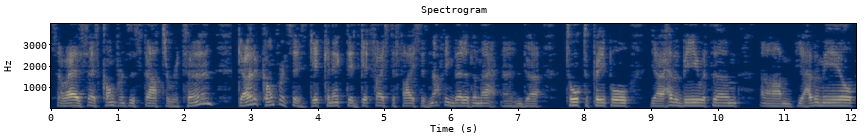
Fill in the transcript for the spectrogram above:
So as, as conferences start to return, go to conferences, get connected, get face to face. There's nothing better than that. And, uh, talk to people, you know, have a beer with them, um, you have a meal,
